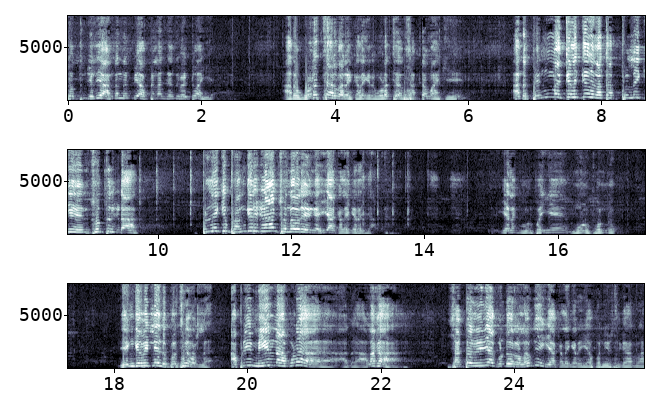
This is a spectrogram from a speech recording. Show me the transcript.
சொத்துன்னு சொல்லி அண்ணன் தம்பி அப்பெல்லாம் சேர்ந்து வெட்டுவாங்க. அதை உடைச்சார் வரேன் கலைஞர் உடைச்சார் சட்டமாக்கி. அந்த பெண் மக்களுக்கு அந்த பிள்ளைக்கு சொத்து இருக்குடா. பிள்ளைக்கு பங்கு இருக்குடான்னு சொன்னவர் எங்க ஐயா கலைஞர் ஐயா. எனக்கு ஒரு பையன் மூணு பொண்ணு. எங்க வீட்லயும் இந்த பிரச்சனை வரல. அப்படியே மீறினா கூட அது அழகா சட்ட ரீதியாக கொண்டு வர அளவுக்கு ஐயா கலைஞர் ஐயா பண்ணி வச்சிருக்காருன்னா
